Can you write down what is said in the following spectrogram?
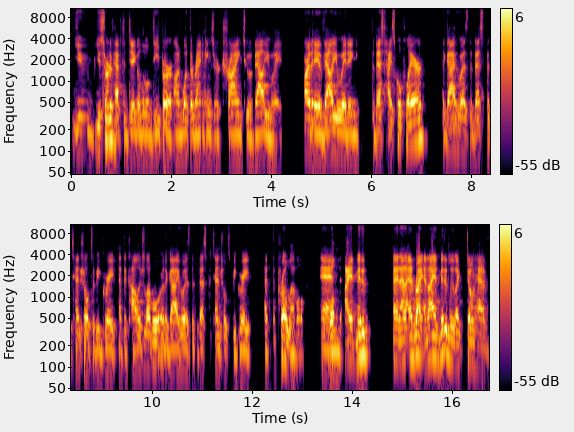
you you sort of have to dig a little deeper on what the rankings are trying to evaluate. Are they evaluating the best high school player, the guy who has the best potential to be great at the college level, or the guy who has the best potential to be great at the pro level? And well, I admitted, and, and right, and I admittedly like don't have,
